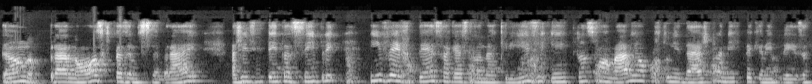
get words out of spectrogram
Então, para nós que fazemos Sebrae, a gente tenta sempre inverter essa questão da crise e transformá-la em oportunidade para a micro e pequena empresa,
